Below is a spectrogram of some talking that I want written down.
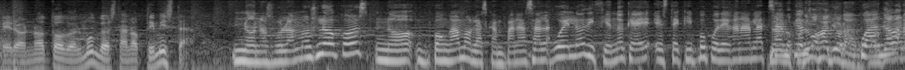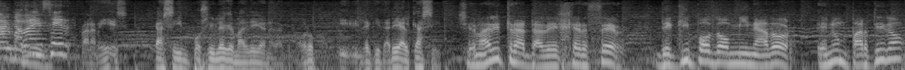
Pero no todo el mundo es tan optimista. No nos volvamos locos, no pongamos las campanas al vuelo diciendo que este equipo puede ganar la No, nos Champions a llorar, cuando acaba de Madrid. ser Para mí es casi imposible que el Madrid gane la Copa Europa. Y le quitaría el casi. Si el Madrid trata de ejercer de equipo dominador en un partido,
